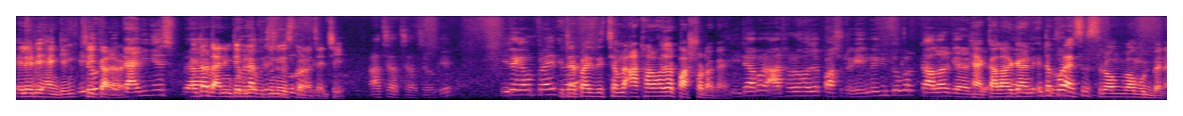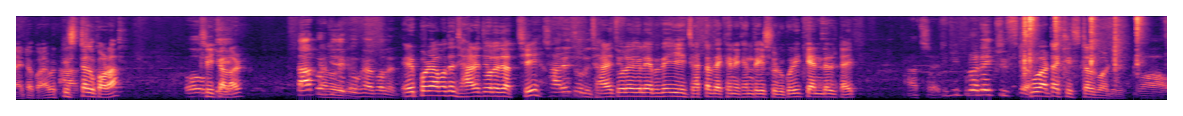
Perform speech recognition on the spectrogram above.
LED hanging three colour এটা ডাইনিং টেবিলের জন্য ইউজ করা যায় জি। আচ্ছা আচ্ছা আচ্ছা ওকে এটা কেমন প্রাইস দিচ্ছি আমরা টাকায়। এটা আবার 18500 টাকা এগুলো কিন্তু আবার কালার গ্যারান্টি হ্যাঁ কালার গ্যারান্টি এটা পুরো অ্যাসেস রং রং উঠবে না এটা করা আবার ক্রিস্টাল করা three colour। তারপর কি দেখব ভাই বলেন। এরপরে আমাদের ঝাড়ে চলে যাচ্ছি। ঝাড়ে চলে গেলে আমাদের এই ঝাড়টা দেখেন এখান থেকে শুরু করি ক্যান্ডেল টাইপ আচ্ছা এটা কি পুরোটাই ক্রিস্টাল পুরাটা ক্রিস্টাল বডি ওয়াও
